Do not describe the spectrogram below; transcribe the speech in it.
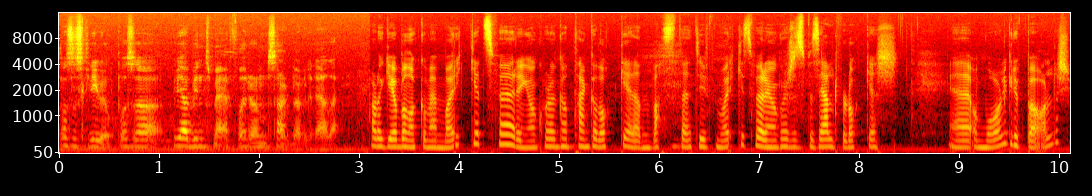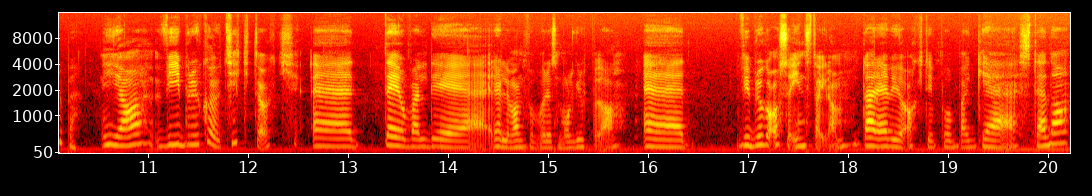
Og så skriver vi opp. Og så vi har begynt med forhåndssalg allerede. Har dere jobba noe med markedsføring, og hvordan kan tenke dere er den beste type markedsføring, og kanskje spesielt for deres eh, og målgruppe og aldersgruppe? Ja, vi bruker jo TikTok. Eh, det er jo veldig relevant for vår målgruppe, da. Eh, vi bruker også Instagram. Der er vi jo aktive på begge steder.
